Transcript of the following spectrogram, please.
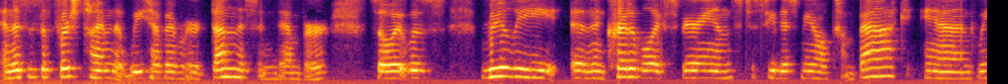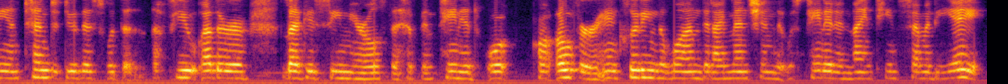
And this is the first time that we have ever done this in Denver. So it was really an incredible experience to see this mural come back. And we intend to do this with a, a few other legacy murals that have been painted or, over, including the one that I mentioned that was painted in 1978.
